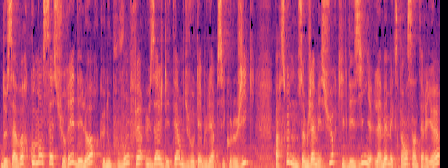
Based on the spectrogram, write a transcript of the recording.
de savoir comment s'assurer dès lors que nous pouvons faire usage des termes du vocabulaire psychologique, parce que nous ne sommes jamais sûrs qu'ils désignent la même expérience intérieure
